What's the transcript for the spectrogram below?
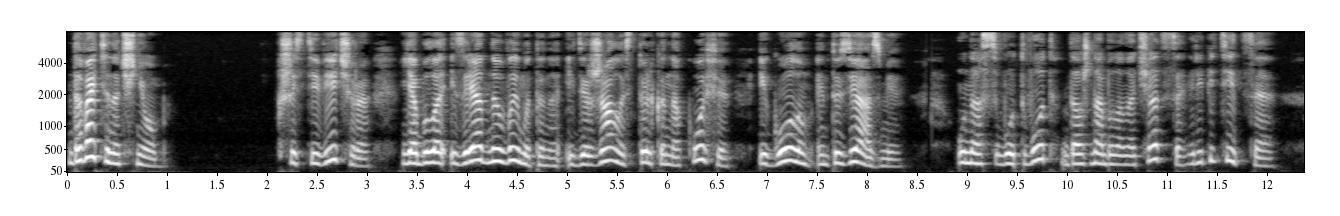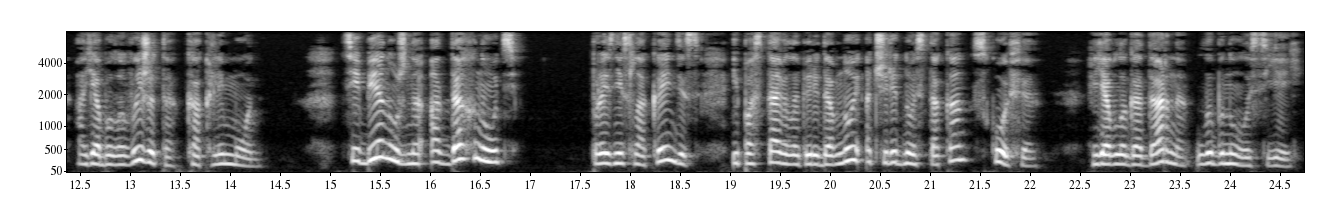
«Давайте начнем». К шести вечера я была изрядно вымотана и держалась только на кофе и голом энтузиазме. У нас вот-вот должна была начаться репетиция, а я была выжата, как лимон. «Тебе нужно отдохнуть», – произнесла Кэндис и поставила передо мной очередной стакан с кофе. Я благодарно улыбнулась ей.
